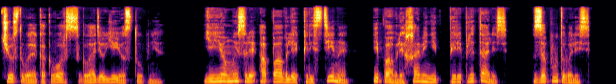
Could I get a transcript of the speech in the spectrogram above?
чувствуя, как ворс гладил ее ступни. Ее мысли о Павле Кристины и Павле Хавине переплетались, запутывались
